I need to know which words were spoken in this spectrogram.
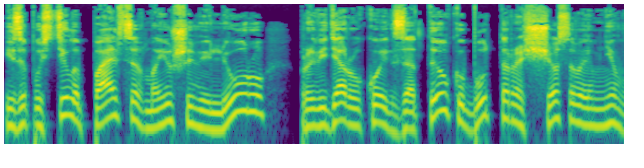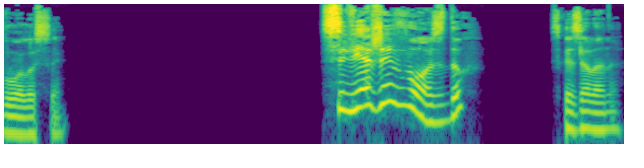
и запустила пальцы в мою шевелюру, проведя рукой к затылку, будто расчесывая мне волосы. «Свежий воздух», — сказала она.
